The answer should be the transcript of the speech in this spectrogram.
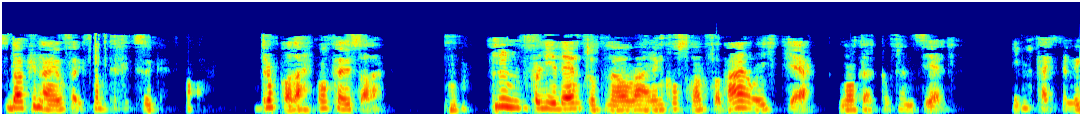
Så da kunne jeg jo f.eks. droppa det og pausa det. Fordi det endte opp med å være en kostnad for meg, og ikke en måte inntekt eller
